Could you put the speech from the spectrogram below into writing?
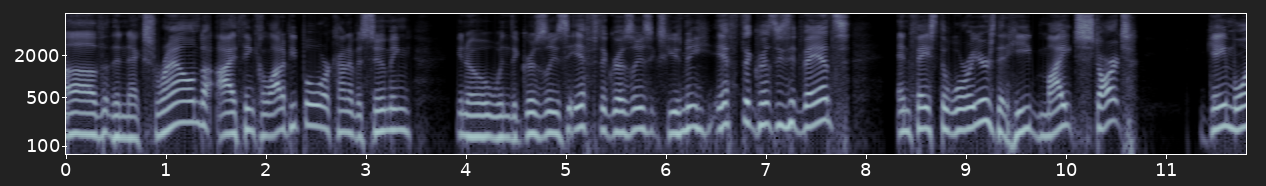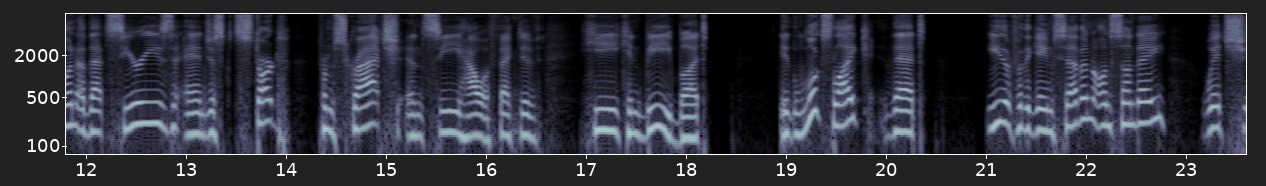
of the next round. I think a lot of people were kind of assuming, you know, when the Grizzlies, if the Grizzlies, excuse me, if the Grizzlies advance and face the Warriors, that he might start game one of that series and just start from scratch and see how effective he can be. But it looks like that either for the game seven on Sunday, which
